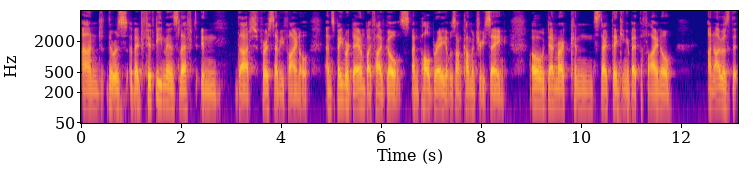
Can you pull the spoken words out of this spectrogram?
And there was about 15 minutes left in that first semi final, and Spain were down by five goals. And Paul Bray was on commentary saying, Oh, Denmark can start thinking about the final. And I was th-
